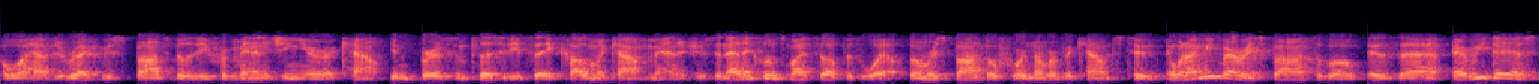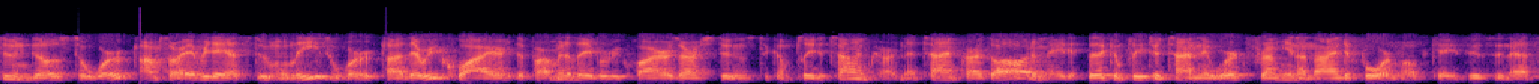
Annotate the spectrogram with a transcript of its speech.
or will have direct responsibility for managing your account. And for simplicity, say call them account managers, and that includes myself as well. So I'm responsible for a number of accounts too. And what I mean by responsible is that every day a student goes to work, I'm sorry, every day a student leaves work, uh, they're required, the Department of Labor requires our students to complete a time card, and that time card is all automated. So they complete their time. They work from you know nine to four in most cases, and that's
